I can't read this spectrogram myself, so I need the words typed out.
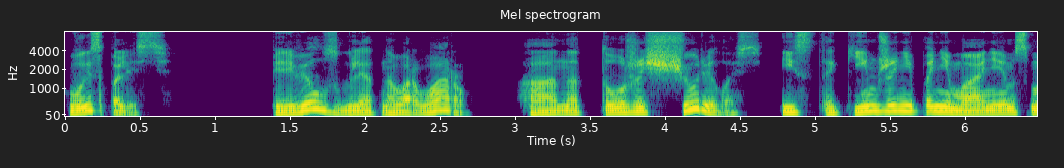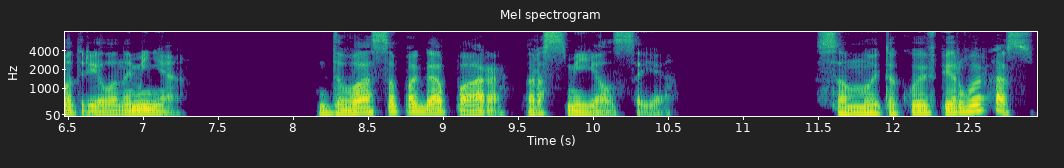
Выспались. Перевел взгляд на Варвару, а она тоже щурилась и с таким же непониманием смотрела на меня. «Два сапога пара», — рассмеялся я. «Со мной такое в первый раз»,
